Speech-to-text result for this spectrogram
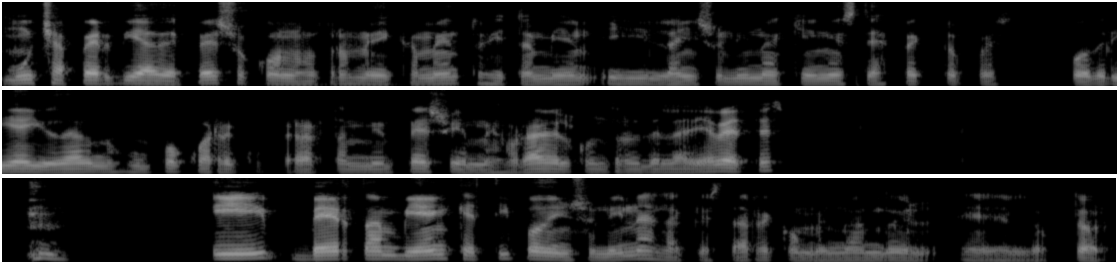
mucha pérdida de peso con los otros medicamentos y también y la insulina aquí en este aspecto pues podría ayudarnos un poco a recuperar también peso y a mejorar el control de la diabetes. Y ver también qué tipo de insulina es la que está recomendando el, doctor.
